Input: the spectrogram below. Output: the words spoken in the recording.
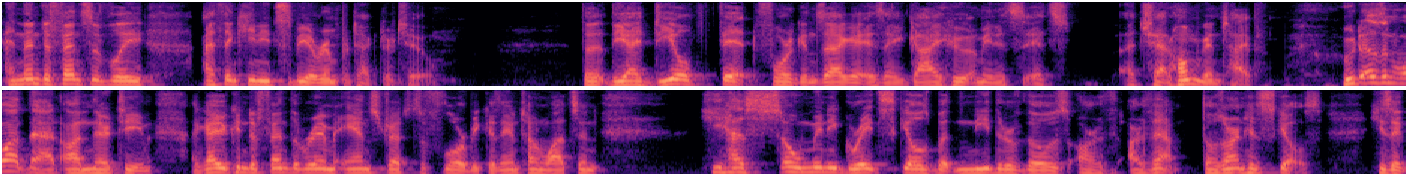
And then defensively, I think he needs to be a rim protector too. The the ideal fit for Gonzaga is a guy who, I mean, it's it's a Chet Holmgren type. Who doesn't want that on their team? A guy who can defend the rim and stretch the floor because Anton Watson he has so many great skills, but neither of those are are them. Those aren't his skills. He's a,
